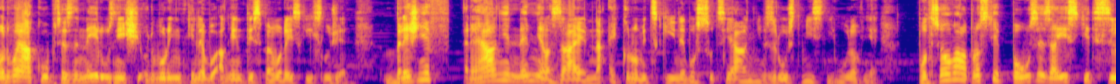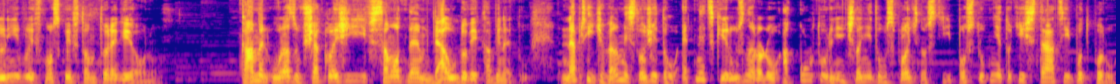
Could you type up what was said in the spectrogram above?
od vojáků přes nejrůznější odborníky nebo agenty zpravodajských služeb. Brežněv reálně neměl zájem na ekonomický nebo sociální vzrůst místní úrovně. Potřeboval prostě pouze zajistit silný vliv Moskvy v tomto regionu. Kámen úrazu však leží v samotném Daudově kabinetu. Napříč velmi složitou, etnicky různorodou a kulturně členitou společností postupně totiž ztrácí podporu.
